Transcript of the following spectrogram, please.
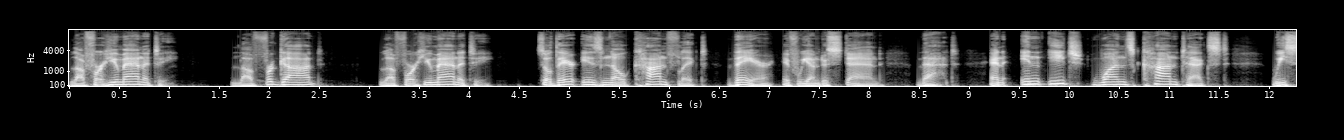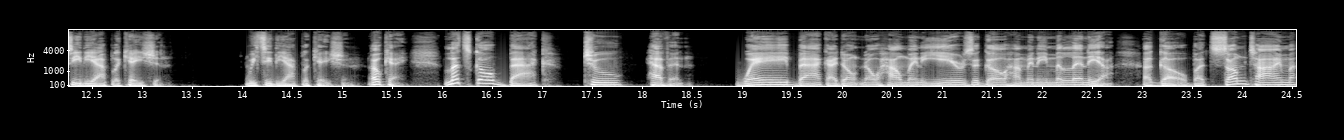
love for humanity, love for God, love for humanity. So there is no conflict there if we understand that. And in each one's context, we see the application. We see the application. Okay, let's go back to heaven. Way back, I don't know how many years ago, how many millennia ago, but sometime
